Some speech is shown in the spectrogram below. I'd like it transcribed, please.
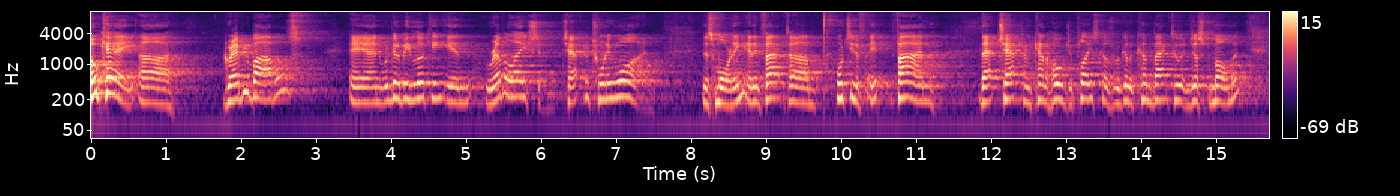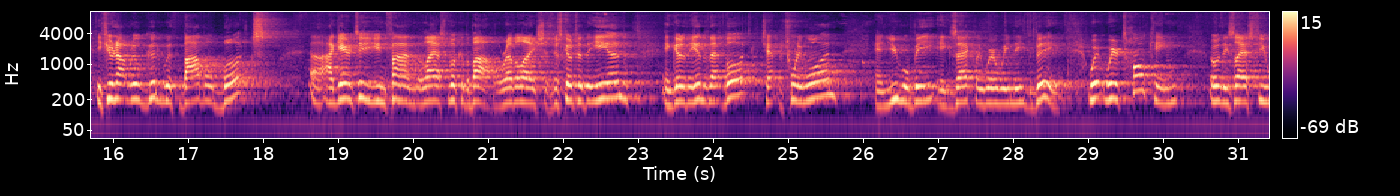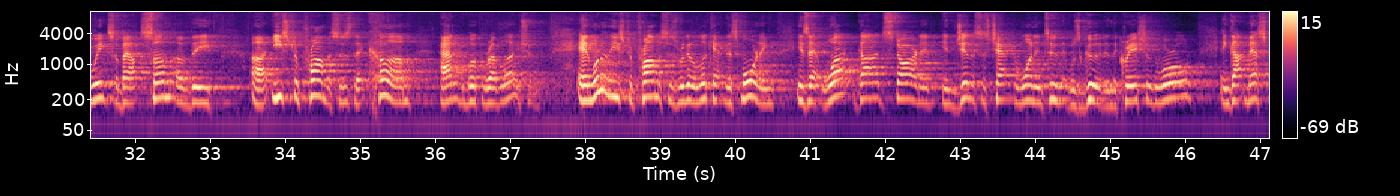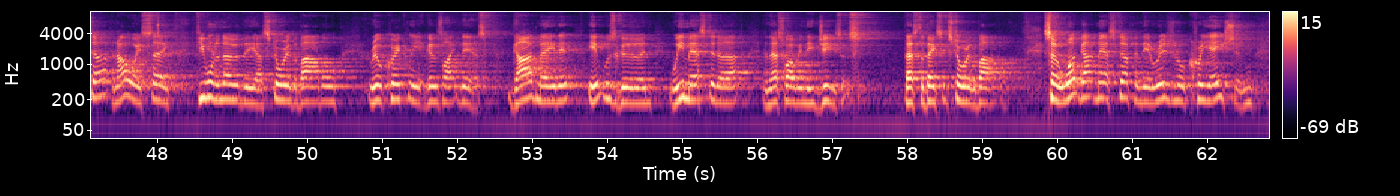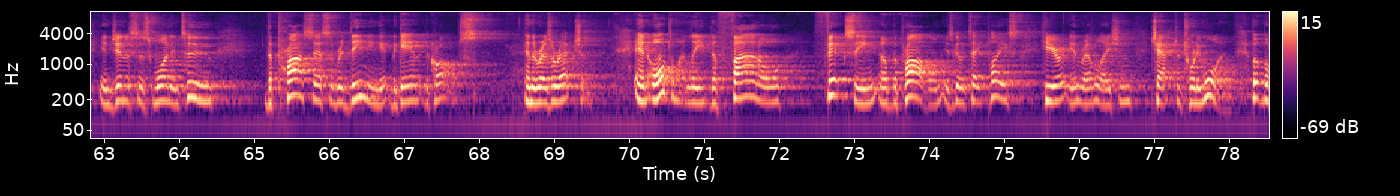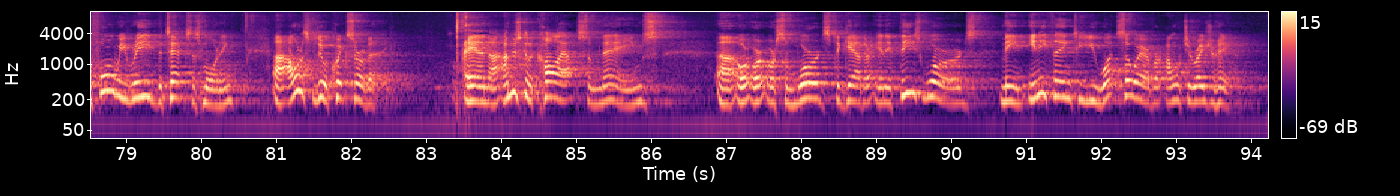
Okay, uh, grab your Bibles, and we're going to be looking in Revelation chapter 21 this morning. And in fact, um, I want you to find that chapter and kind of hold your place because we're going to come back to it in just a moment. If you're not real good with Bible books, uh, I guarantee you, you can find the last book of the Bible, Revelation. Just go to the end and go to the end of that book, chapter 21 and you will be exactly where we need to be. We're, talking over these last few weeks about some of the uh, Easter promises that come out of the book of Revelation. And one of the Easter promises we're going to look at this morning is that what God started in Genesis chapter 1 and 2 that was good in the creation of the world and got messed up. And I always say, if you want to know the uh, story of the Bible, real quickly, it goes like this God made it, it was good, we messed it up, and that's why we need Jesus. That's the basic story of the Bible. So, what got messed up in the original creation in Genesis 1 and 2, the process of redeeming it began at the cross and the resurrection. And ultimately, the final fixing of the problem is going to take place here in Revelation chapter 21. But before we read the text this morning, uh, I want us to do a quick survey. And uh, I'm just going to call out some names uh, or, or, or some words together. And if these words mean anything to you whatsoever, I want you to raise your hand.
